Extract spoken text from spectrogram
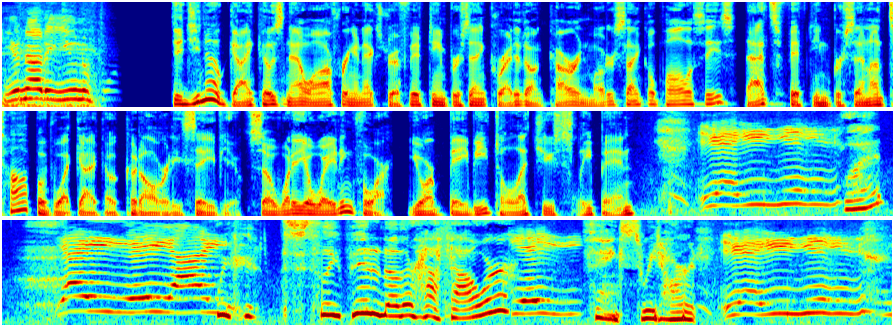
You're not a uniform. Did you know Geico's now offering an extra 15% credit on car and motorcycle policies? That's 15% on top of what Geico could already save you. So what are you waiting for? Your baby to let you sleep in? Yeah. What? We could sleep in another half hour? Yay. Thanks, sweetheart. Yay.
